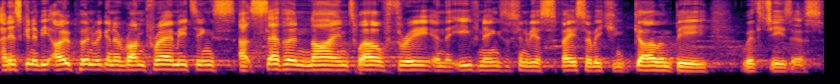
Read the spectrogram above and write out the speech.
and it's going to be open. We're going to run prayer meetings at 7, 9, 12, 3 in the evenings. It's going to be a space where we can go and be with Jesus.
